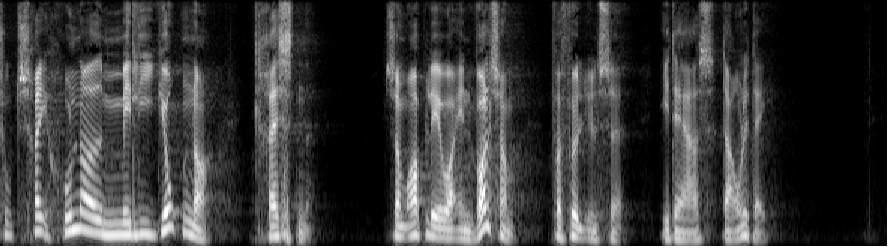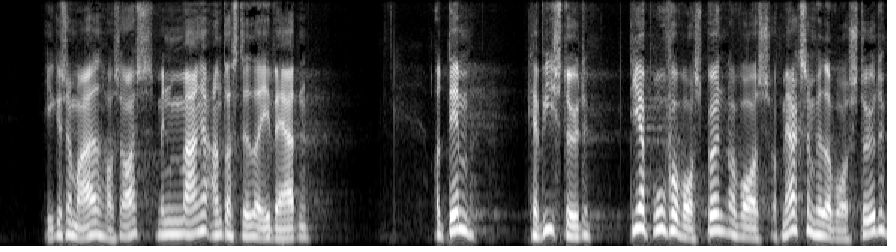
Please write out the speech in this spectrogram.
200-300 millioner kristne, som oplever en voldsom forfølgelse i deres dagligdag. Ikke så meget hos os, men mange andre steder i verden. Og dem kan vi støtte. De har brug for vores bøn og vores opmærksomhed og vores støtte.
